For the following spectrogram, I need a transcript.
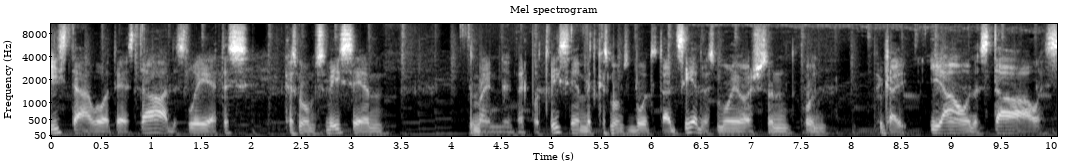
iztēloties tādas lietas, kas mums visiem vai ne varbūt visiem, bet kas mums būtu tādas iedvesmojošas un, un jaunas tāles,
